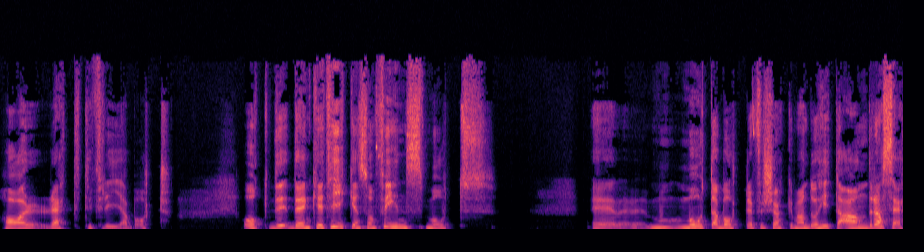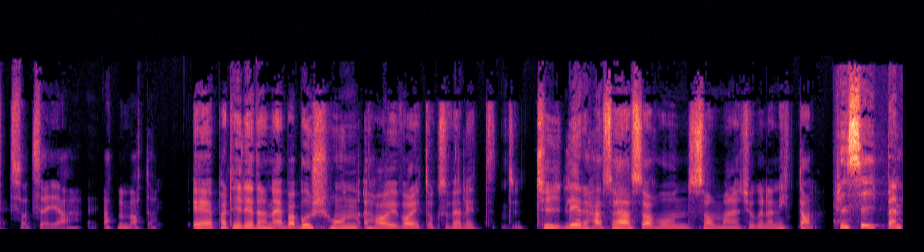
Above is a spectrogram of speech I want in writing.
har rätt till fri abort. Och den kritiken som finns mot eh, mot aborter försöker man då hitta andra sätt så att säga att bemöta. Eh, partiledaren Ebba Busch, hon har ju varit också väldigt tydlig i det här. Så här sa hon sommaren 2019. Principen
